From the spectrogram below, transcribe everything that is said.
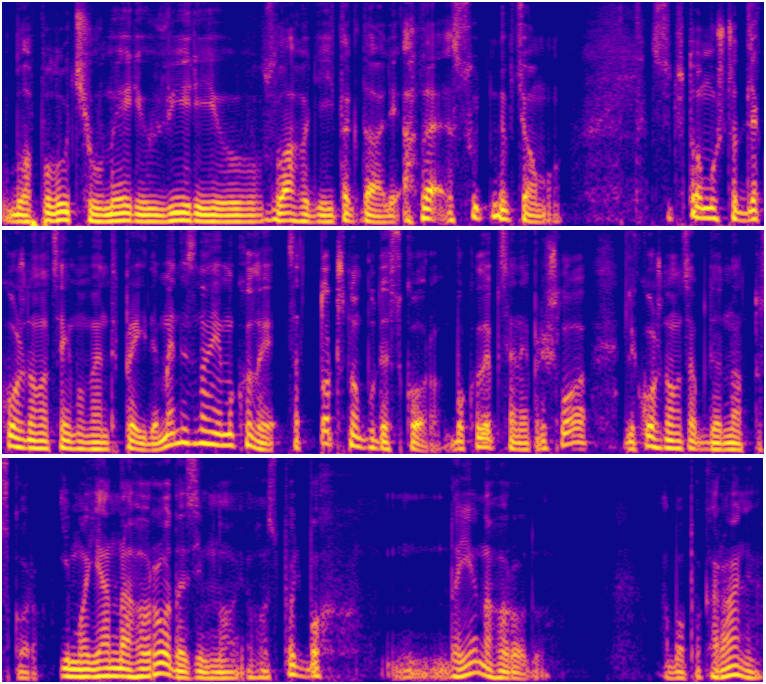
в благополуччі, в мирі, в вірі, в злагоді і так далі. Але суть не в цьому. Суть в тому, що для кожного цей момент прийде. Ми не знаємо коли. Це точно буде скоро, бо коли б це не прийшло, для кожного це буде надто скоро. І моя нагорода зі мною. Господь Бог дає нагороду або покарання.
